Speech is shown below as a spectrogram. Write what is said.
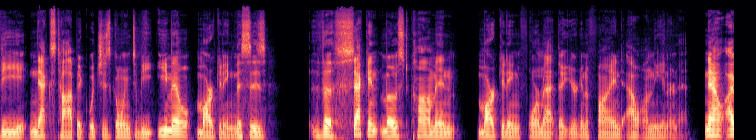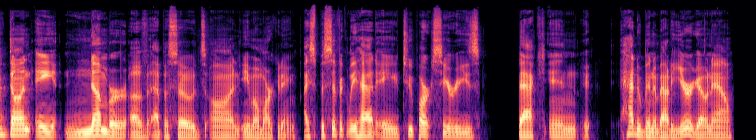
the next topic, which is going to be email marketing. This is the second most common marketing format that you're going to find out on the internet. Now, I've done a number of episodes on email marketing. I specifically had a two part series back in, it had to have been about a year ago now.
